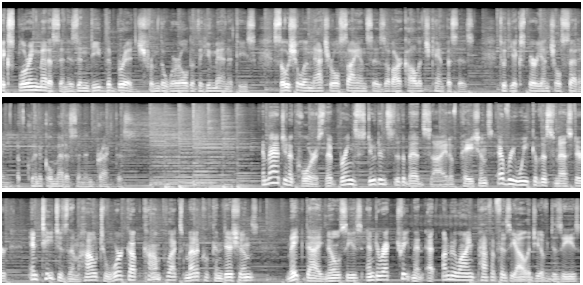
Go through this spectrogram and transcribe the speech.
Exploring medicine is indeed the bridge from the world of the humanities, social and natural sciences of our college campuses to the experiential setting of clinical medicine and practice. Imagine a course that brings students to the bedside of patients every week of the semester and teaches them how to work up complex medical conditions, make diagnoses, and direct treatment at underlying pathophysiology of disease,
